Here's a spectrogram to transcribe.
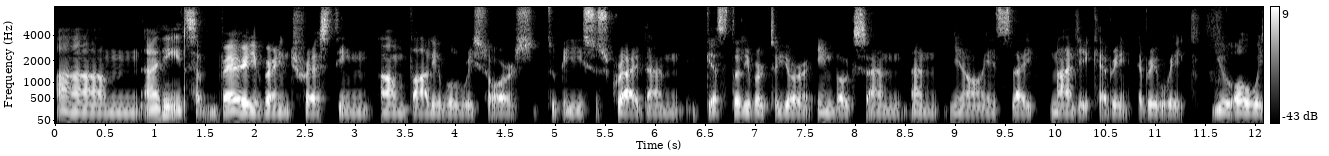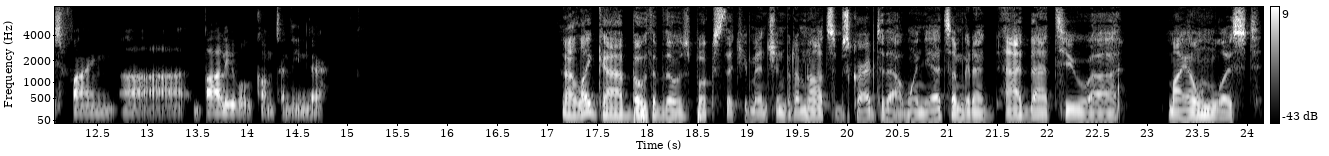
Um, and I think it's a very, very interesting, um, valuable resource to be subscribed, and it gets delivered to your inbox, and and you know it's like magic every every week. You always find uh, valuable content in there. I like uh, both of those books that you mentioned, but I'm not subscribed to that one yet. So I'm going to add that to uh, my own list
